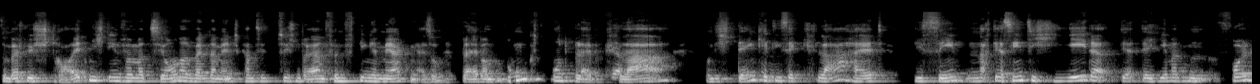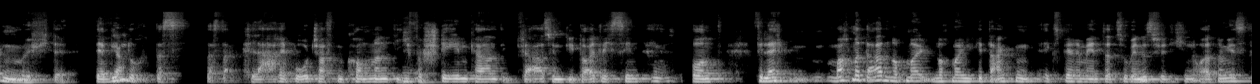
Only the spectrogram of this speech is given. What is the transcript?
zum Beispiel streut nicht Informationen, weil der Mensch kann sich zwischen drei und fünf Dinge merken. Also bleib am Punkt und bleib klar. Ja. Und ich denke, diese Klarheit, die sehnt, nach der sehnt sich jeder, der, der jemanden folgen möchte. Der will ja. doch, dass, dass da klare Botschaften kommen, die ich verstehen kann, die klar sind, die deutlich sind. Mhm. Und vielleicht machen wir da nochmal noch mal ein Gedankenexperiment dazu, wenn das für dich in Ordnung ist.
